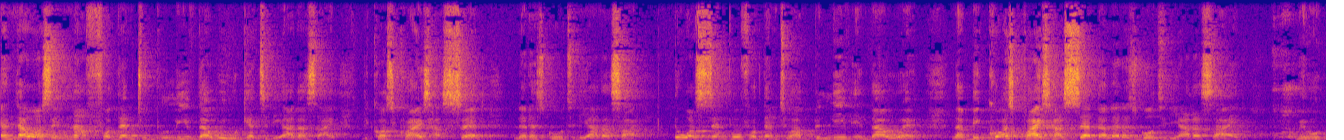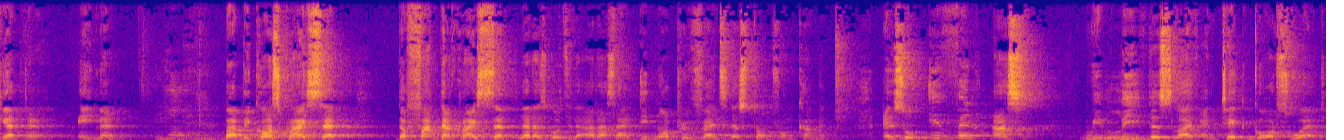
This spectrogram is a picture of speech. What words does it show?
And that was enough for them to believe that we will get to the other side because Christ has said, let us go to the other side. It was simple for them to have believed in that word. That because Christ has said that let us go to the other side, we will get there. Amen. Amen. But because Christ said, the fact that Christ said, Let us go to the other side, did not prevent the storm from coming. And so, even as we live this life and take God's word,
